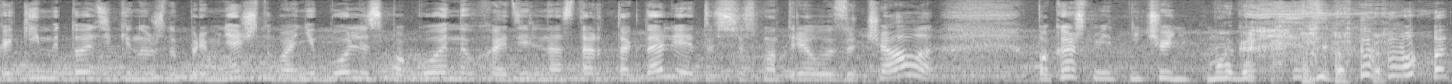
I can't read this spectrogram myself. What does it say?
какие методики нужно применять, чтобы они более спокойно выходили на старт и так далее. Я это все смотрела, изучала, пока что мне это ничего не помогает. Вот.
